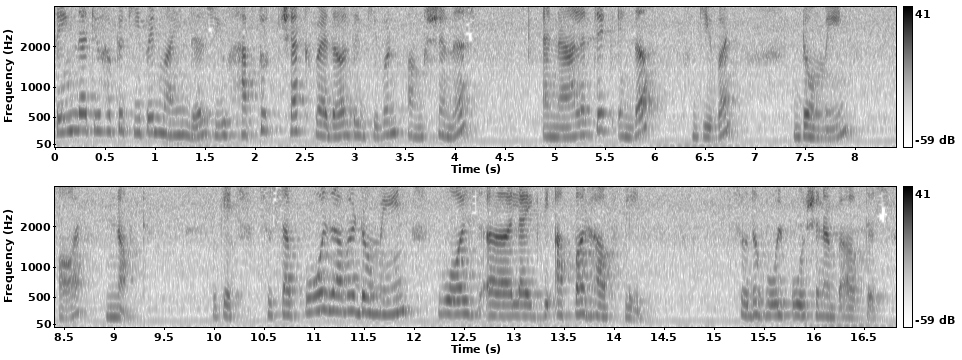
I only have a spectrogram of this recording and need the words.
thing that you have to keep in mind is you have to check whether the given function is analytic in the given domain or not. Okay so suppose our domain was uh, like the upper half plane. So the whole portion above this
